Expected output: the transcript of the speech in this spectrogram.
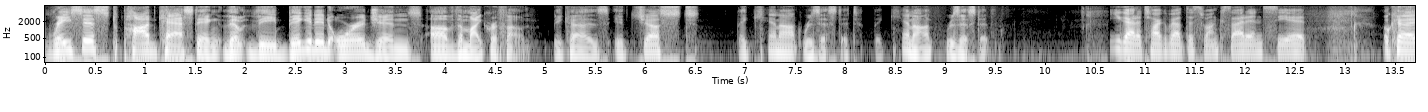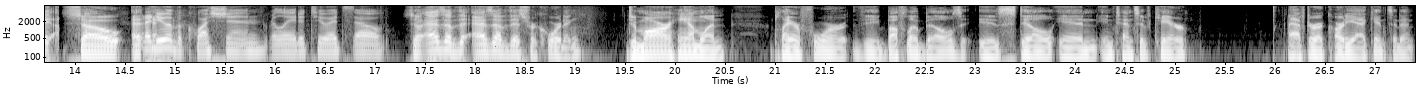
racist podcasting, the the bigoted origins of the microphone because it just they cannot resist it. They cannot resist it. You got to talk about this one because I didn't see it. Okay, so but I do have a question related to it. So, so as of the, as of this recording, Damar Hamlin, player for the Buffalo Bills, is still in intensive care after a cardiac incident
